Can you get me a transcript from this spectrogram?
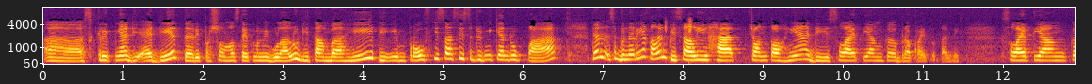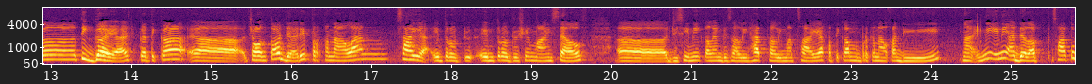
uh, skripnya diedit dari personal statement minggu lalu ditambahi diimprovisasi sedemikian rupa. Dan sebenarnya kalian bisa lihat contohnya di slide yang ke berapa itu tadi? Slide yang ketiga ya ketika uh, contoh dari perkenalan saya introdu introducing myself uh, di sini kalian bisa lihat kalimat saya ketika memperkenalkan diri Nah, ini ini adalah satu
